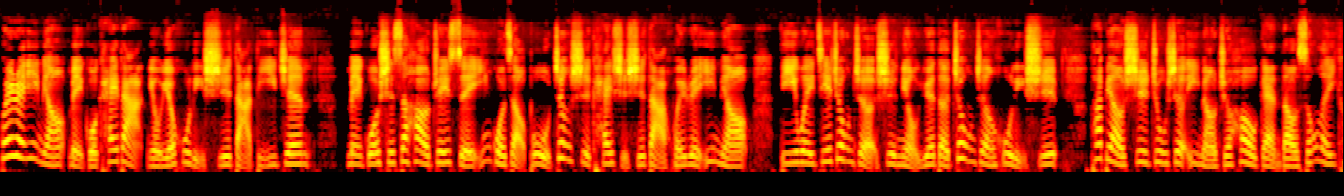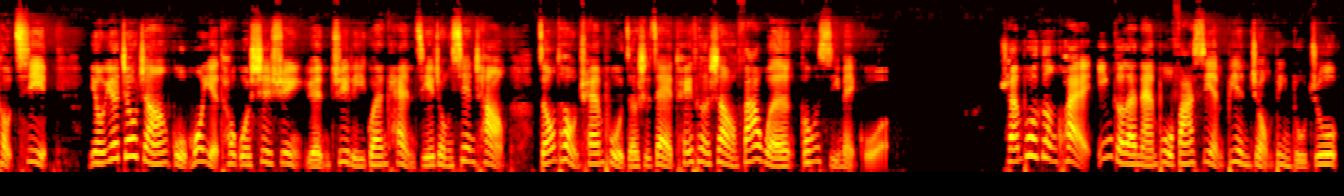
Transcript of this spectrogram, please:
辉瑞疫苗，美国开打，纽约护理师打第一针。美国十四号追随英国脚步，正式开始施打辉瑞疫苗。第一位接种者是纽约的重症护理师，他表示注射疫苗之后感到松了一口气。纽约州长古默也透过视讯远距离观看接种现场。总统川普则是在推特上发文恭喜美国。传播更快，英格兰南部发现变种病毒株。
